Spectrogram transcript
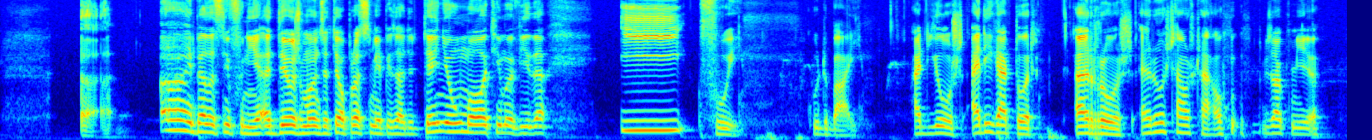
Uh, ai, bela sinfonia. Adeus, manos. Até ao próximo episódio. Tenham uma ótima vida. E fui. Goodbye. Adiós. Arigator. Arroz. Arroz, tchau, tchau. Já comia.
